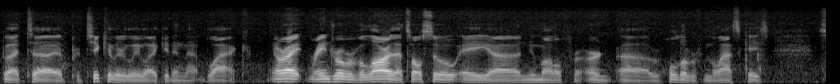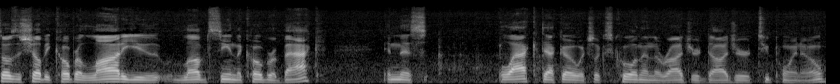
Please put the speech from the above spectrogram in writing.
but uh, particularly like it in that black. All right, Range Rover Velar. That's also a uh, new model for, or uh, holdover from the last case. So is the Shelby Cobra. A lot of you loved seeing the Cobra back in this black deco, which looks cool, and then the Roger Dodger 2.0.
